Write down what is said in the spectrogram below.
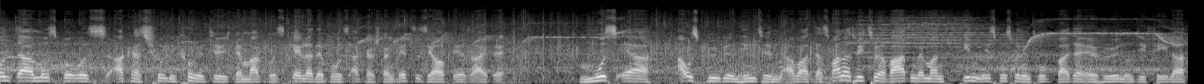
Und da muss Boris Ackers, Entschuldigung natürlich, der Markus Keller, der Boris Acker stand letztes Jahr auf der Seite, muss er ausbügeln hinten. Aber das war natürlich zu erwarten, wenn man hinten ist, muss man den Druck weiter erhöhen und die Fehler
